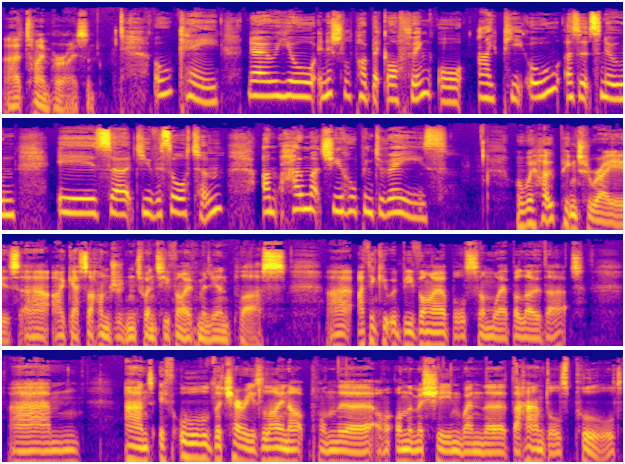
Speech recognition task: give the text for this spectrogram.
uh, time horizon. Okay. Now your initial public offering, or IPO as it's known, is uh, due this autumn. Um, how much are you hoping to raise? Well, we're hoping to raise, uh, I guess, 125 million plus. Uh, I think it would be viable somewhere below that. Um, and if all the cherries line up on the on the machine when the, the handle's pulled,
